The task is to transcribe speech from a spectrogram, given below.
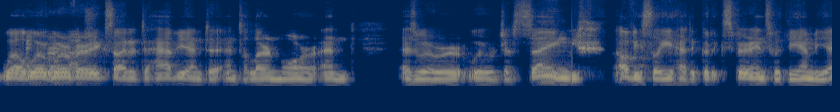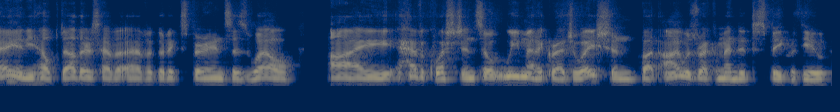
Well, Thank we're very we're much. very excited to have you and to and to learn more. And as we were we were just saying, obviously you had a good experience with the MBA and you helped others have a have a good experience as well. I have a question. So we met at graduation, but I was recommended to speak with you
